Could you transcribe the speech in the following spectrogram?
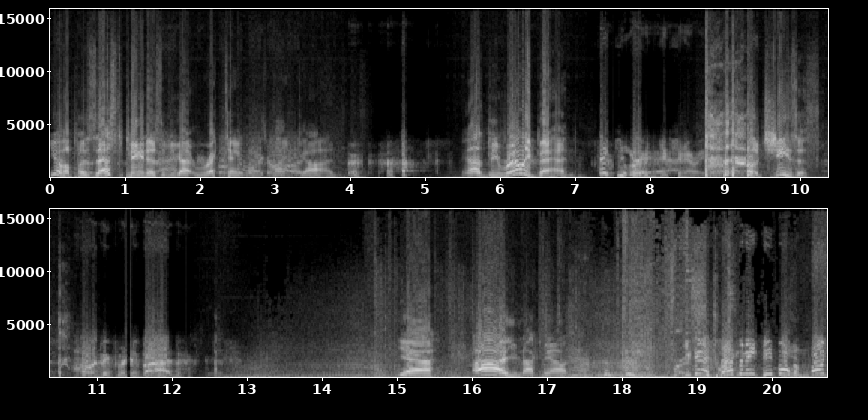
You have a possessed penis if you got rectangles. Oh my god. That'd be really bad. Thank you, Urban Dictionary. oh, Jesus. That would be pretty bad. Yeah. Ah, you knocked me out. you can assassinate people? The fuck?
